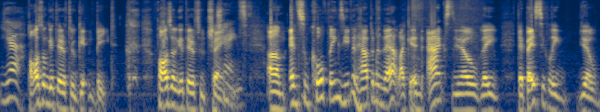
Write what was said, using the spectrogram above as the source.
Yeah. Paul's gonna get there through getting beat. Paul's gonna get there through chains. Chains. Um, and some cool things even happen in that. Like in Acts, you know, they they basically you know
